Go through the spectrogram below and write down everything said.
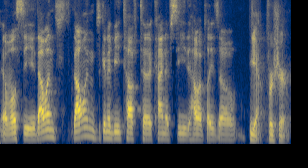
Yeah, we'll see. That one's that one's gonna be tough to kind of see how it plays out. Yeah, for sure.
